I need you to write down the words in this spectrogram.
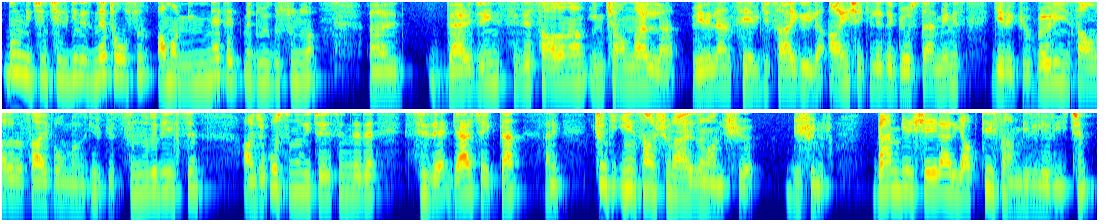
Bunun için çizginiz net olsun ama minnet etme duygusunu e, vereceğiniz size sağlanan imkanlarla, verilen sevgi saygıyla aynı şekilde de göstermeniz gerekiyor. Böyle insanlara da sahip olmanız gerekiyor. Sınırı bilsin. Ancak o sınır içerisinde de size gerçekten hani çünkü insan şunu her zaman düşüyor, düşünür. Ben bir şeyler yaptıysam birileri için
